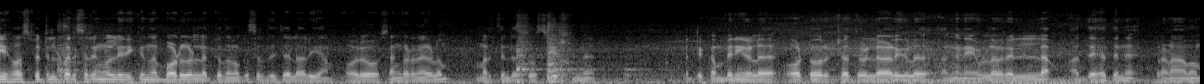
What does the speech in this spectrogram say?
ഈ ഹോസ്പിറ്റൽ പരിസരങ്ങളിലിരിക്കുന്ന ബോർഡുകളിലൊക്കെ നമുക്ക് ശ്രദ്ധിച്ചാൽ അറിയാം. ഓരോ സംഘടനകളും മർച്ചന്റ് അസോസിയേഷന് മറ്റ് കമ്പനികൾ ഓട്ടോറിക്ഷ തൊഴിലാളികൾ അങ്ങനെയുള്ളവരെല്ലാം അദ്ദേഹത്തിന് പ്രണാമം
